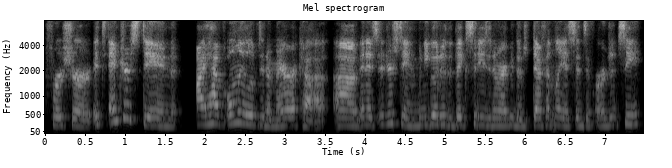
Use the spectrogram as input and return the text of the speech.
For sure. It's interesting I have only lived in America, um, and it's interesting when you go to the big cities in America. There's definitely a sense of urgency.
